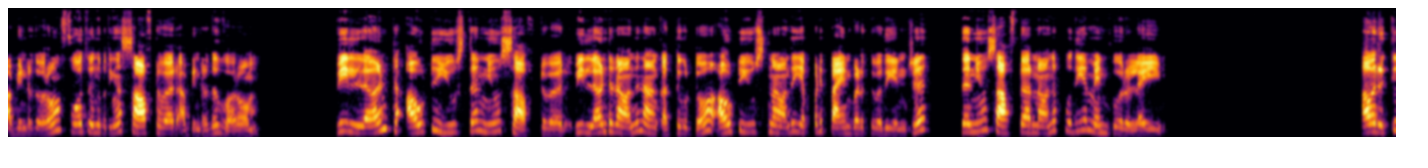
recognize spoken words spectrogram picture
அப்படின்றது வரும். ஃபோர்த் வந்து பார்த்தீங்கன்னா சாஃப்ட்வேர் அப்படின்றது வரும். We learned how to use the new software we லேர்ன்ட்னா வந்து நாங்கள் கற்றுக்கிட்டோம் அவு டு யூஸ்னா வந்து எப்படி பயன்படுத்துவது என்று த நியூ சாஃப்ட்வேர்னா வந்து புதிய மென்பொருளை அவருக்கு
